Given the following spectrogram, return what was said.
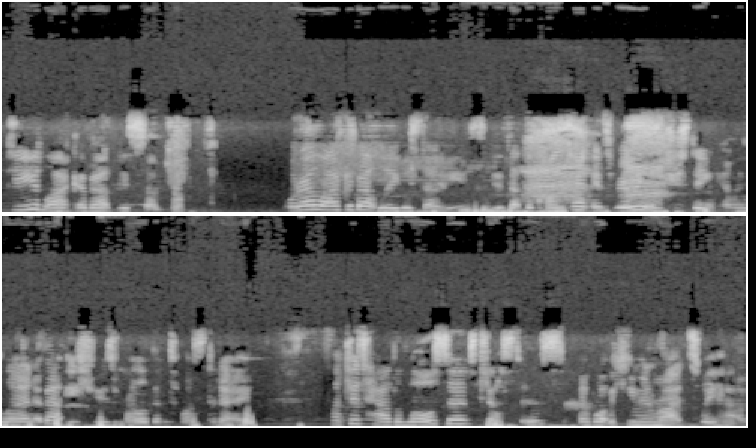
What do you like about this subject? What I like about legal studies is that the content is really interesting and we learn about issues relevant to us today, such as how the law serves justice and what human rights we have.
